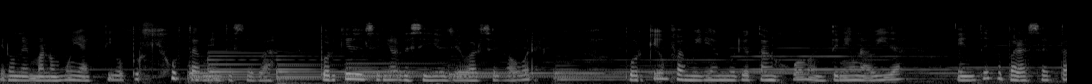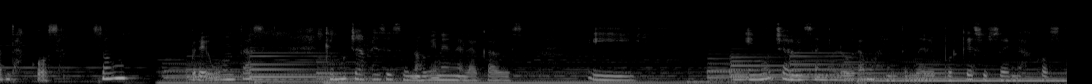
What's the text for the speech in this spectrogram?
era un hermano muy activo, ¿por qué justamente se va? ¿Por qué el Señor decidió llevárselo ahora? ¿Por qué un familiar murió tan joven? Tenía una vida entera para hacer tantas cosas. Son preguntas que muchas veces se nos vienen a la cabeza y y muchas veces no logramos entender el por qué suceden las cosas,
